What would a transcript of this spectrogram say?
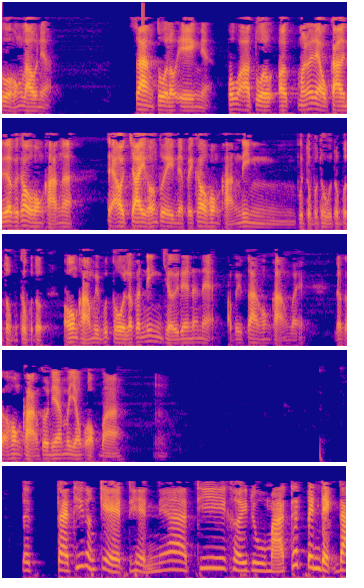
ตัวของเราเนี่ย สร้างตัวเราเองเนี่ย เพราะว่าเอาตัวเอามันไม่ได้เอากายเนื้อไปเข้าห้องขังอะแต่เอาใจของตัวเองเนี่ยไปเข้าห้องขังนิ่งพุทโธพุทโธพุทโธพุทโธพุทโธพุทโธเอาห้องขังมีพุทโธแล้วก็นิ่งเฉยเลยนั่นแหละเอาไปสร้างห้องขังไว้แล้วก็ห้องขังตัวเนี้ยไม่ยอมออกมาแต่แต่ที่สังเกตเห็นเนี่ยที่เคยดูมาถ้าเป็นเด็กด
